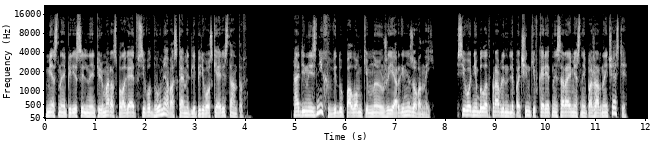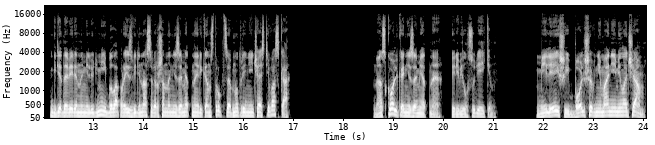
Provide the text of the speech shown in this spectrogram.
Местная пересыльная тюрьма располагает всего двумя восками для перевозки арестантов. Один из них, ввиду поломки мною уже и организованный, сегодня был отправлен для починки в каретный сарай местной пожарной части, где доверенными людьми была произведена совершенно незаметная реконструкция внутренней части воска. «Насколько незаметная?» – перебил Судейкин. Милейший, больше внимания мелочам.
